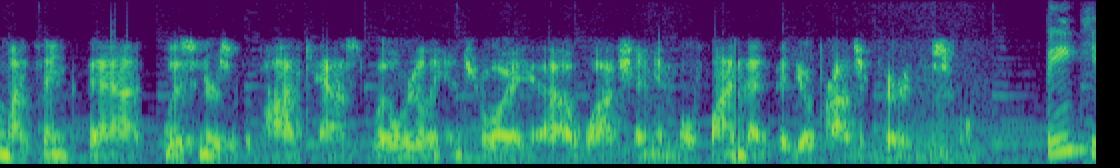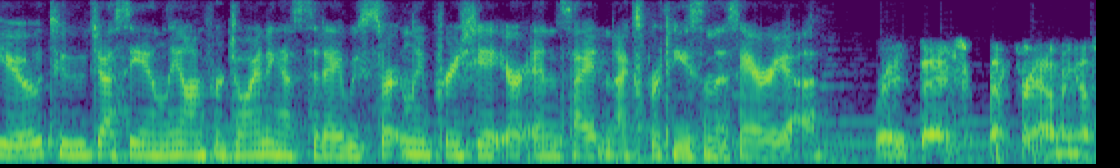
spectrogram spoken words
I think that listeners of the podcast will really enjoy uh, watching and will find that video project very useful. Thank you to Jesse and Leon for joining us today. We certainly appreciate your insight and expertise in this area. Great. Thanks. Thanks for having us.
